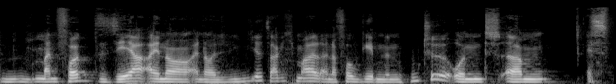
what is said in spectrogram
man folgt sehr einer einer Linie, sag ich mal, einer vorgegebenen Route und ähm, es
